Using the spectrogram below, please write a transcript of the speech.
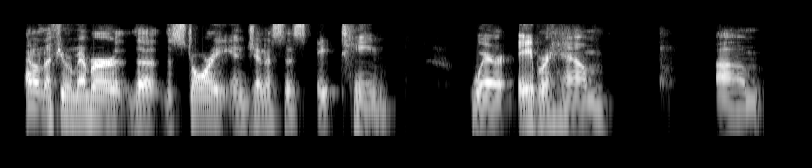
I don't know if you remember the, the story in Genesis 18, where Abraham um,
